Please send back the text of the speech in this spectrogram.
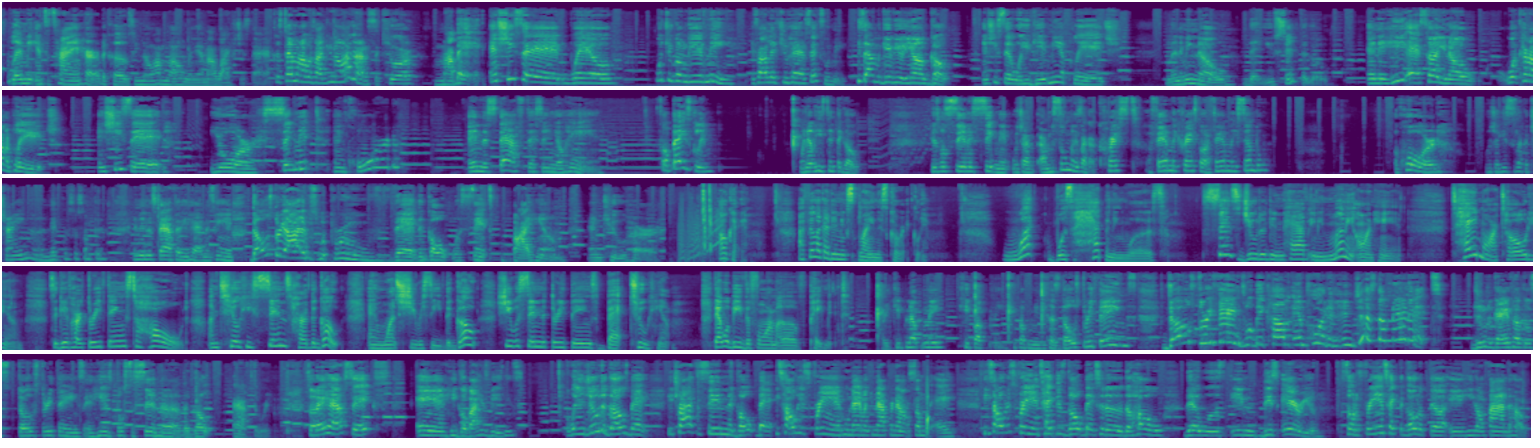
let me entertain her because, you know, I'm lonely and my wife just died. Because Tamar was like, you know, I gotta secure my bag. And she said, well, what you gonna give me if I let you have sex with me? He said, I'm gonna give you a young goat. And she said, Will you give me a pledge letting me know that you sent the goat? And then he asked her, you know, what kind of pledge? And she said, Your signet and cord and the staff that's in your hand. So basically, whenever he sent the goat, he was supposed to send his signet, which I, am assuming is like a crest, a family crest or a family symbol, a cord, which I guess is like a chain, a necklace or something, and then the staff that he had in his hand. Those three items would prove that the goat was sent by him and to her. Okay, I feel like I didn't explain this correctly. What was happening was Since Judah didn't have any money on hand, Tamar told him to give her three things to hold until he sends her the goat. And once she received the goat, she would send the three things back to him. That would be the form of payment. Are you keeping up with me? Keep up with me. Keep up with me because those three things, those three things will become important in just a minute. Judah gave her those, those three things and he's supposed to send the, the goat afterward. So they have sex and he go by his business. When Judah goes back, he tries to send the goat back. He told his friend, whose name I cannot pronounce, some of the A. He told his friend, take this goat back to the, the hole that was in this area. So the friend take the goat up there and he don't find the hole.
